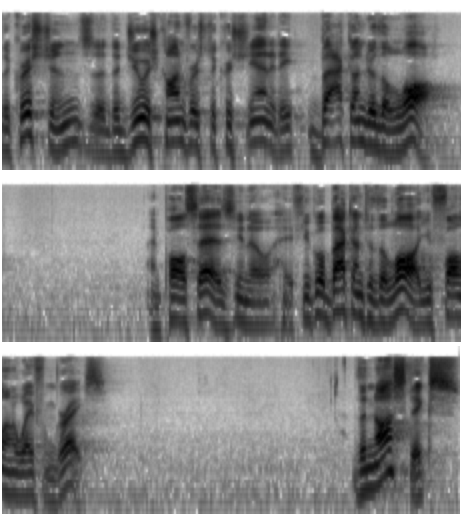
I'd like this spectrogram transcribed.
the Christians, the Jewish converts to Christianity, back under the law. And Paul says, you know, if you go back unto the law, you've fallen away from grace. The Gnostics,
